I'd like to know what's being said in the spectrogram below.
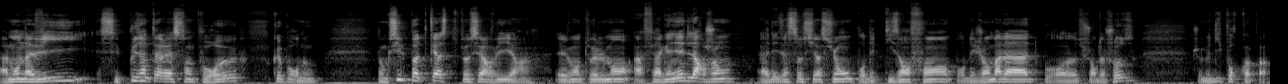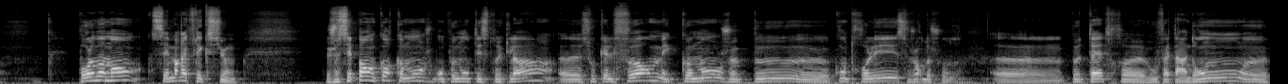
À mon avis, c'est plus intéressant pour eux que pour nous. Donc si le podcast peut servir éventuellement à faire gagner de l'argent à des associations pour des petits-enfants, pour des gens malades, pour euh, ce genre de choses, je me dis pourquoi pas. Pour le moment, c'est ma réflexion. Je ne sais pas encore comment on peut monter ce truc-là, euh, sous quelle forme et comment je peux euh, contrôler ce genre de choses. peut-être vous faites un don,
